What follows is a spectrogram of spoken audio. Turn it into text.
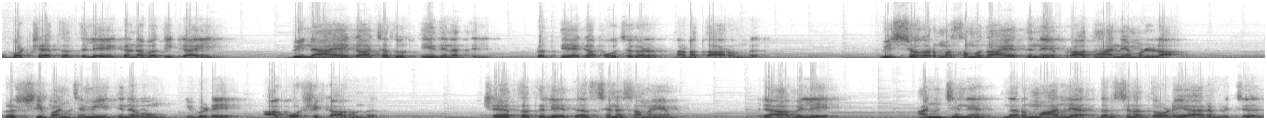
ഉപക്ഷേത്രത്തിലെ ഗണപതിക്കായി വിനായക ചതുർത്ഥി ദിനത്തിൽ പ്രത്യേക പൂജകൾ നടത്താറുണ്ട്. വിശ്വകർമ്മ സമുദായത്തിന് പ്രാധാന്യമുള്ള ഋഷി പഞ്ചമി ദിനവും ഇവിടെ ആഘോഷിക്കാറുണ്ട്. ക്ഷേത്രത്തിലെ ദർശന സമയം രാവിലെ അഞ്ചിന് നിർമാല്യ ദർശനത്തോടെ ആരംഭിച്ച്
